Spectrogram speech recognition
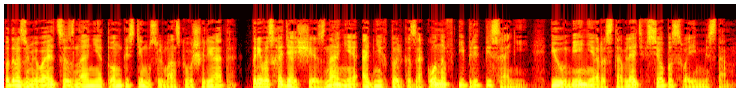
подразумевается знание тонкостей мусульманского шариата, превосходящее знание одних только законов и предписаний и умение расставлять все по своим местам.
